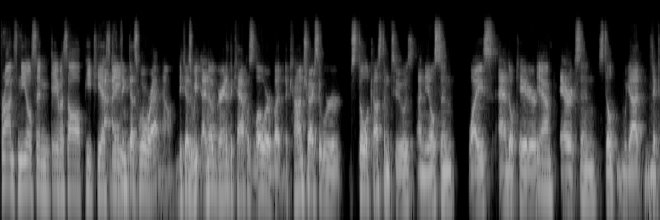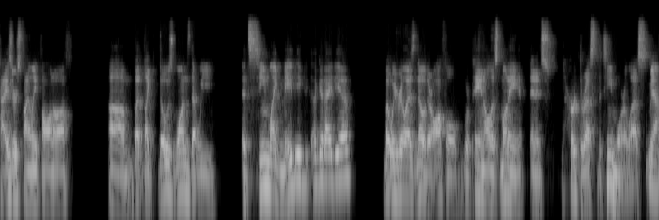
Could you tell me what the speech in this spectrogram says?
Frans Nielsen gave us all PTSD. I, I think that's where we're at now because we I know granted the cap was lower, but the contracts that we're still accustomed to is a Nielsen, Weiss, Abdelkader, yeah, Eriksson. Still, we got the Kaiser's finally fallen off. Um, but like those ones that we, it seemed like maybe a good idea, but we realized no, they're awful. We're paying all this money, and it's hurt the rest of the team more or less. Yeah,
